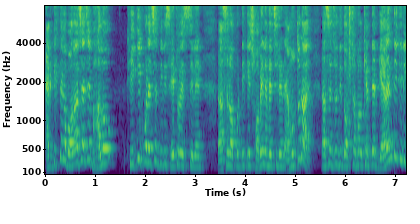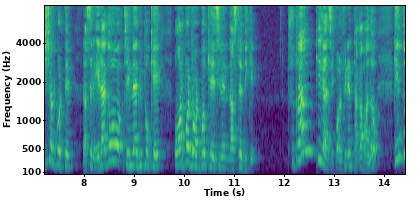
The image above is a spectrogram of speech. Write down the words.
একদিক থেকে বলা যায় যে ভালো, ঠিকই করেছেন তিনি সেট হয়ে এসেছিলেন। রাসেল অপরদিকে সবে নেমেছিলেন, এমন তো নয়। রাসেল যদি দশটা বল খেলতেন গ্যারান্টি তিরিশ রান করতেন। রাসেল এর আগেও চেন্নাইয়ের বিপক্ষে পরপর ডট বল খেয়েছিলেন লাস্টের দিকে। সুতরাং ঠিক আছে কনফিডেন্ট থাকা ভালো। কিন্তু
